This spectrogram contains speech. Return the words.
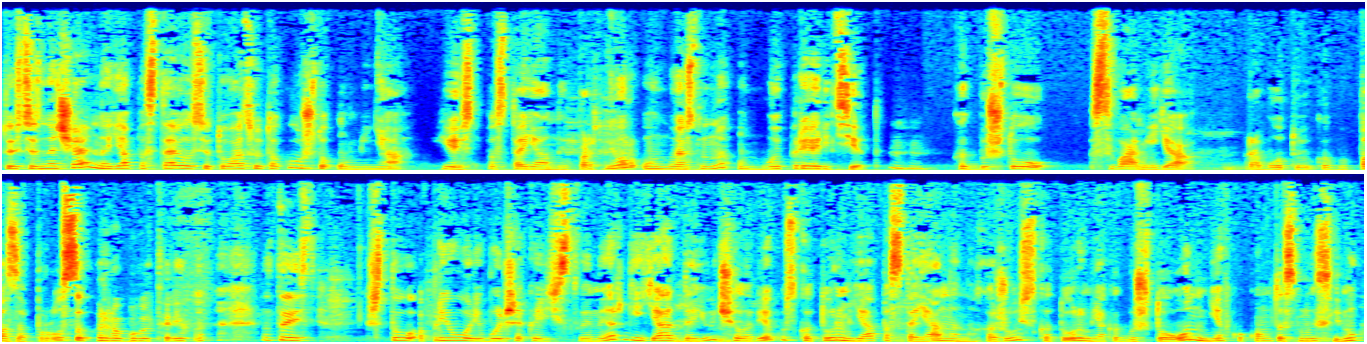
То есть изначально я поставила ситуацию такую, что у меня есть постоянный партнер, он мой основной, он мой приоритет. Мгм. Как бы что с вами я работаю, как бы по запросу работаю. ну, то есть, что априори большее количество энергии я отдаю человеку, с которым я постоянно нахожусь, с которым я как бы, что он мне в каком-то смысле, ну,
